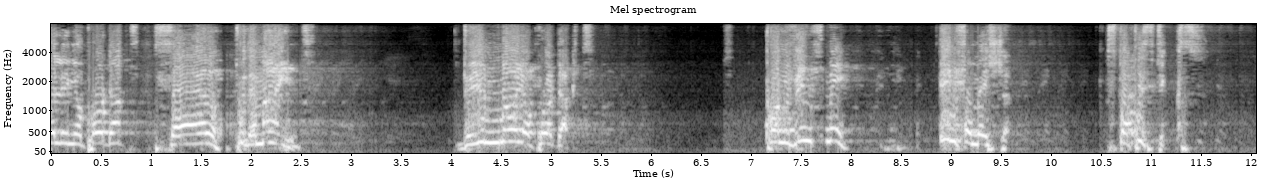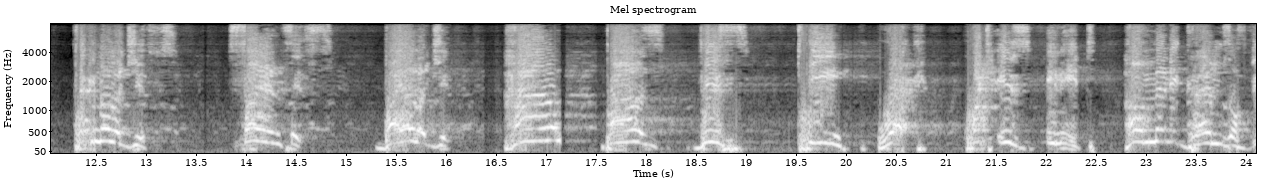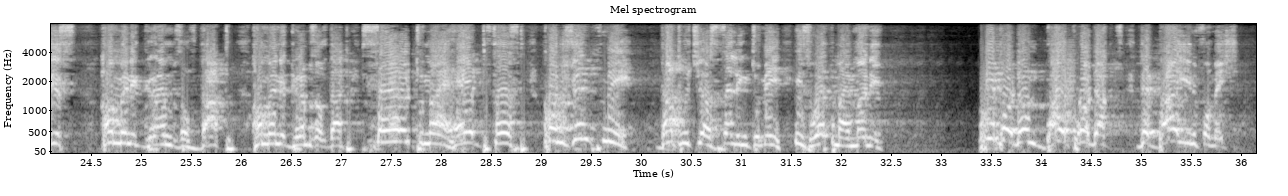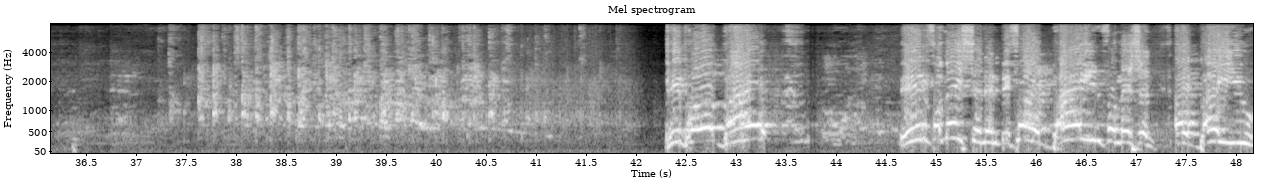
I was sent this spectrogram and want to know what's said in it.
selling your product, sell to the mind. Do you know your product? Convince me. Information, statistics, technologies, sciences, biology. How does this tea work? What is in it? How many grams of this? How many grams of that? How many grams of that? Sell to my head first. Convince me that which you are selling to me is worth my money. People don't buy products, they buy information. People buy information, and before I buy information, I buy you.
